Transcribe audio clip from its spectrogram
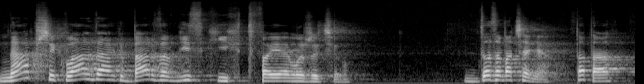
Na przykładach bardzo bliskich Twojemu życiu. Do zobaczenia. Pa, pa.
